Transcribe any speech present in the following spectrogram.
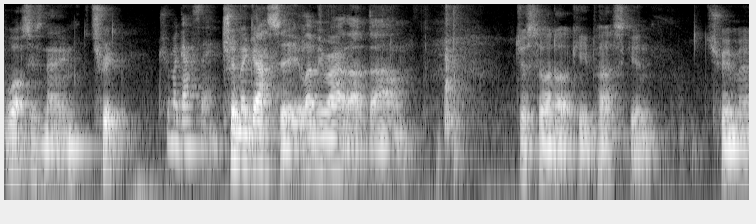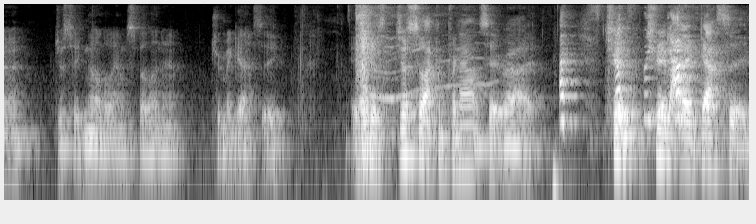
what's his name? Tri- Trimagasi. Trimagasi. Let me write that down, just so I don't keep asking. Trimmer. Just ignore the way I'm spelling it. Trimagasi. It's just just so I can pronounce it right. Trim Just the Trim gas- a gassy.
